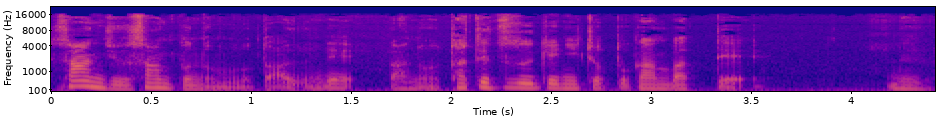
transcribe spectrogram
33分のものとあるんで、あの、立て続けにちょっと頑張って、うん、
